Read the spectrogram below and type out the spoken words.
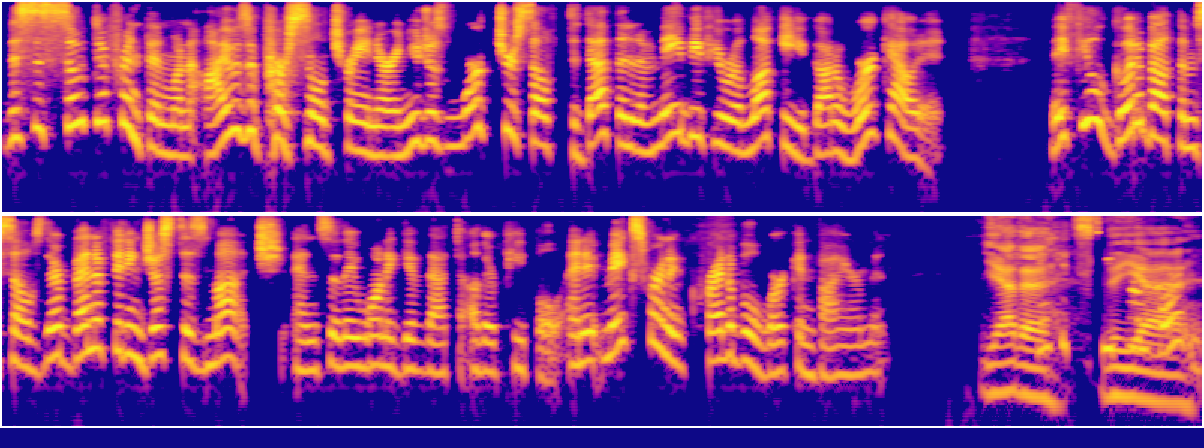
This is so different than when I was a personal trainer and you just worked yourself to death. And maybe if you were lucky, you got to work out it. They feel good about themselves. They're benefiting just as much. And so they want to give that to other people. And it makes for an incredible work environment. Yeah, the the uh,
